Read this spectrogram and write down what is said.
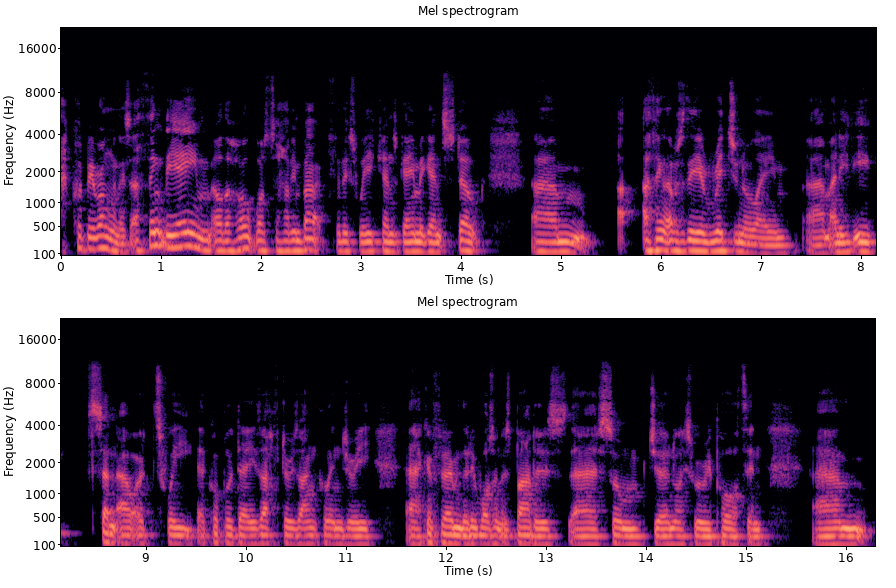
I could be wrong on this. I think the aim or the hope was to have him back for this weekend's game against Stoke. Um, I think that was the original aim, um, and he, he, sent out a tweet a couple of days after his ankle injury, uh, confirming that it wasn't as bad as uh, some journalists were reporting. Um,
